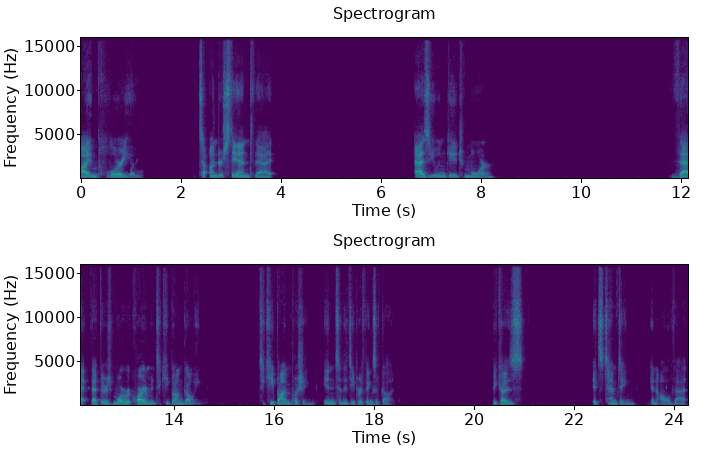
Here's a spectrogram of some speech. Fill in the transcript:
i implore you to understand that as you engage more that that there's more requirement to keep on going to keep on pushing into the deeper things of god. Because it's tempting in all of that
